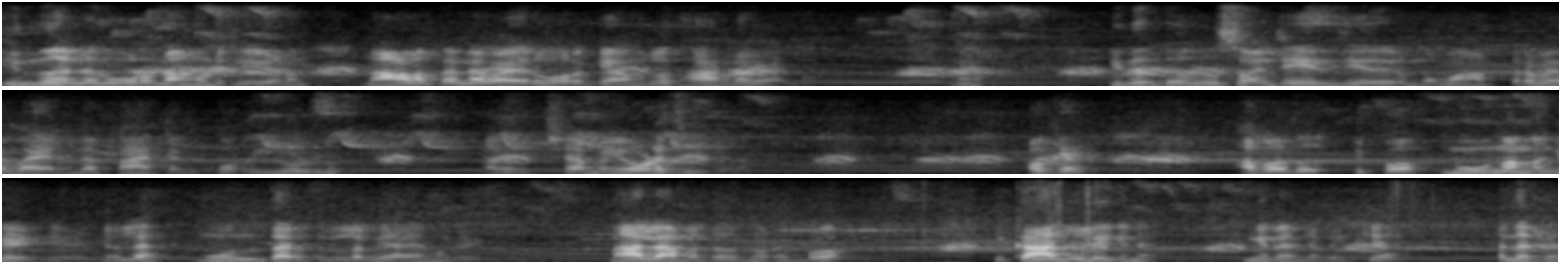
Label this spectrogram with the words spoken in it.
ഇന്ന് തന്നെ നൂറെണ്ണം കൊണ്ട് ചെയ്യണം. നാളെ തന്നെ വയറ് കുറയ്ക്കാമെന്നുള്ള ധാരണ വേണം? ഇത് ദിവസവും ചെയ്ത് ചെയ്ത് വരുമ്പോൾ മാത്രമേ വയറിന്റെ ഫാറ്റ് കുറയുള്ളൂ. അത് ക്ഷമയോടെ ചെയ്യണം. ഓക്കെ? അപ്പോൾ അത് ഇപ്പോൾ മൂന്നെണ്ണം കഴിഞ്ഞ് കഴിഞ്ഞു അല്ലേ? മൂന്ന് തരത്തിലുള്ള വ്യായാമം കഴിഞ്ഞു. നാലാമത്തേതെന്ന് പറയുമ്പോൾ ഈ കാലുകൾ ഇങ്ങനെ ഇങ്ങനെ തന്നെ വയ്ക്കുക എന്നിട്ട്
